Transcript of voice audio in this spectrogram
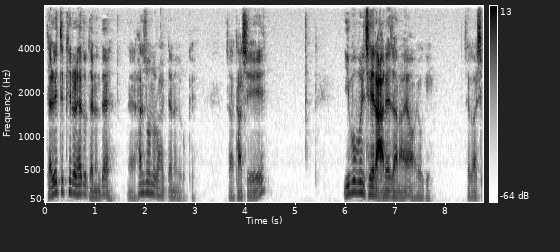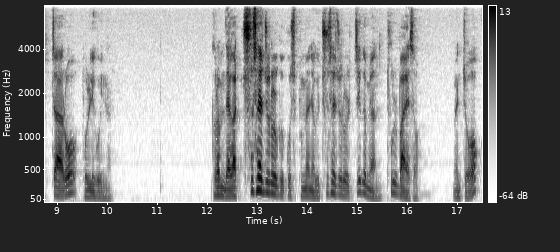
델리트 키를 해도 되는데 네, 한 손으로 할 때는 이렇게 자 다시 이 부분이 제일 아래잖아요. 여기 제가 십자로 돌리고 있는 그럼 내가 추세줄을 긋고 싶으면 여기 추세줄을 찍으면 툴바에서 왼쪽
